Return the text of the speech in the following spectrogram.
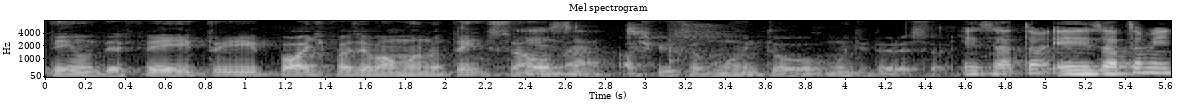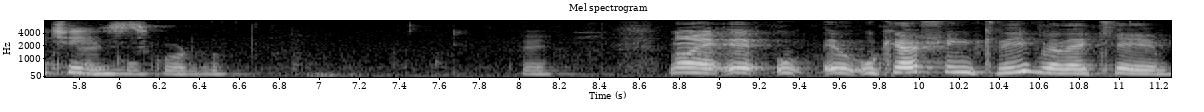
tem um defeito e pode fazer uma manutenção né? Exato. né acho que isso é muito muito interessante Exata, é exatamente é, isso concordo é. não é, é o, o que eu acho incrível é que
